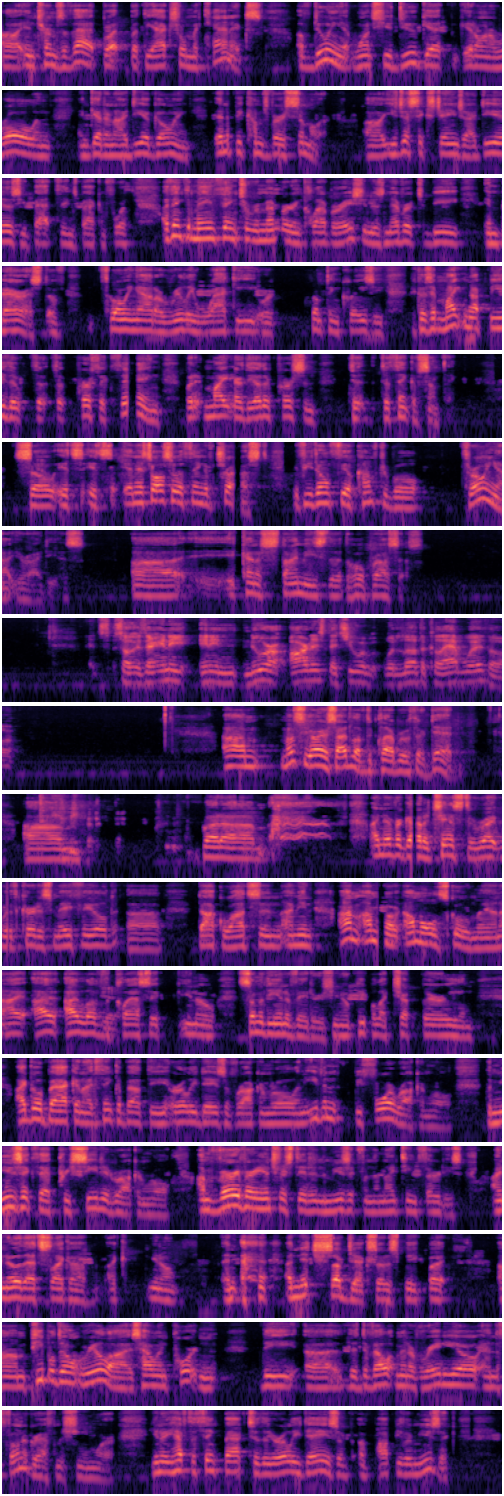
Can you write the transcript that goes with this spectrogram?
uh, in terms of that but but the actual mechanics of doing it once you do get get on a roll and and get an idea going then it becomes very similar. Uh, you just exchange ideas you bat things back and forth. I think the main thing to remember in collaboration is never to be embarrassed of throwing out a really wacky or something crazy because it might not be the, the, the perfect thing but it might or the other person to, to think of something. So it's it's and it's also a thing of trust. If you don't feel comfortable throwing out your ideas uh, it kind of stymies the, the whole process. So, is there any any newer artists that you would, would love to collab with, or? Um, most of the artists I'd love to collaborate with are dead, um, but um, I never got a chance to write with Curtis Mayfield, uh, Doc Watson. I mean, I'm I'm I'm old school, man. I I, I love the yeah. classic. You know, some of the innovators. You know, people like Chuck Berry and I go back and I think about the early days of rock and roll and even before rock and roll, the music that preceded rock and roll. I'm very, very interested in the music from the 1930s. I know that's like a, like, you know, an, a niche subject, so to speak, but um, people don't realize how important the uh, the development of radio and the phonograph machine were. You know, you have to think back to the early days of, of popular music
